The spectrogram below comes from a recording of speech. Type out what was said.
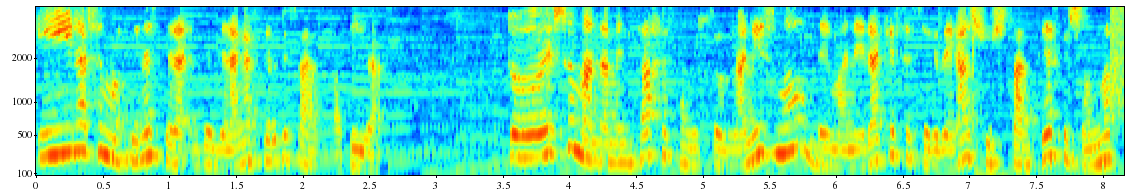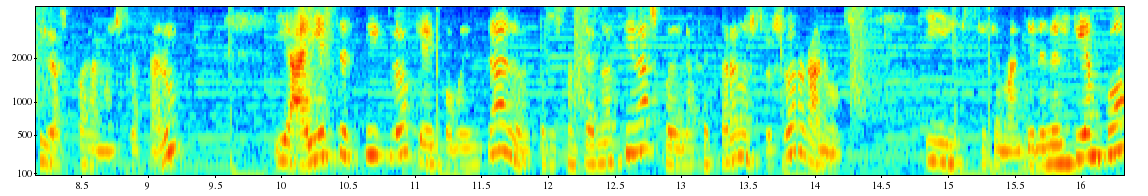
y las emociones tenderán a ser desadaptativas. Todo eso manda mensajes a nuestro organismo de manera que se segregan sustancias que son nocivas para nuestra salud y ahí este ciclo que he comentado, estas sustancias nocivas pueden afectar a nuestros órganos y si se mantienen el tiempo,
